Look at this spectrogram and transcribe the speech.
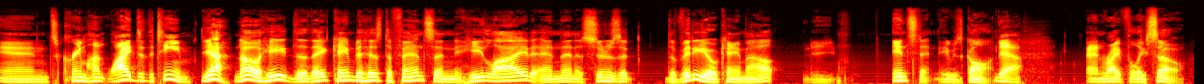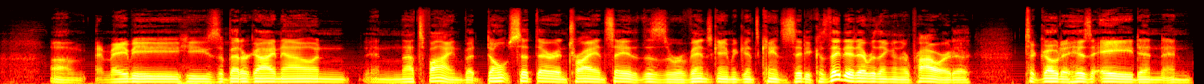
and Kareem Hunt lied to the team. Yeah, no, he they came to his defense and he lied, and then as soon as it the video came out, instant he was gone, Yeah, and rightfully so. Um, and maybe he's a better guy now, and and that's fine. But don't sit there and try and say that this is a revenge game against Kansas City because they did everything in their power to to go to his aid and and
